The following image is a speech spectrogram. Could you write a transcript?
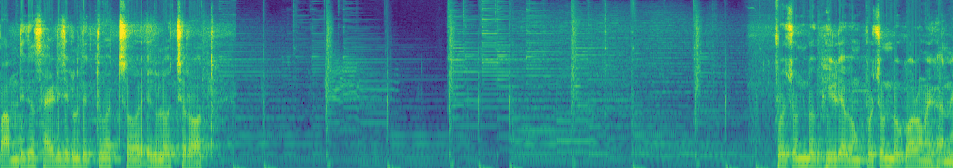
বাম দিকে সাইডে যেগুলো দেখতে পাচ্ছ এগুলো হচ্ছে রথ। প্রচণ্ড ভিড় এবং প্রচণ্ড গরম এখানে।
